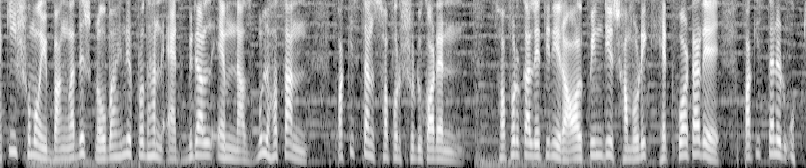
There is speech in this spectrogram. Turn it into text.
একই সময় বাংলাদেশ নৌবাহিনীর প্রধান অ্যাডমিরাল এম নাজমুল হাসান পাকিস্তান সফর শুরু করেন। সফরকালে তিনি রাওয়ালপিন্ডির সামরিক হেডকোয়ার্টারে পাকিস্তানের উচ্চ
